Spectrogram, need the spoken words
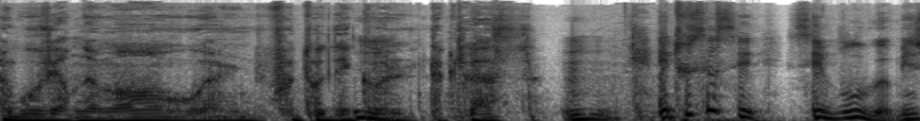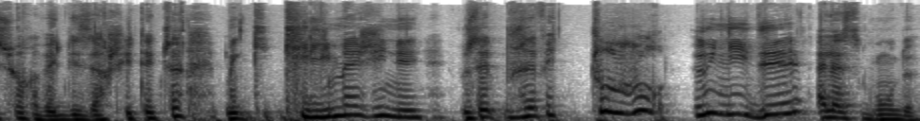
un gouvernement ou une photo d'école, de classe. Mhm. Et tout ça, c'est vous, bien sûr, avec des architectes, mais qui, qui l'imaginez. Vous, avez toujours une idée à la seconde.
